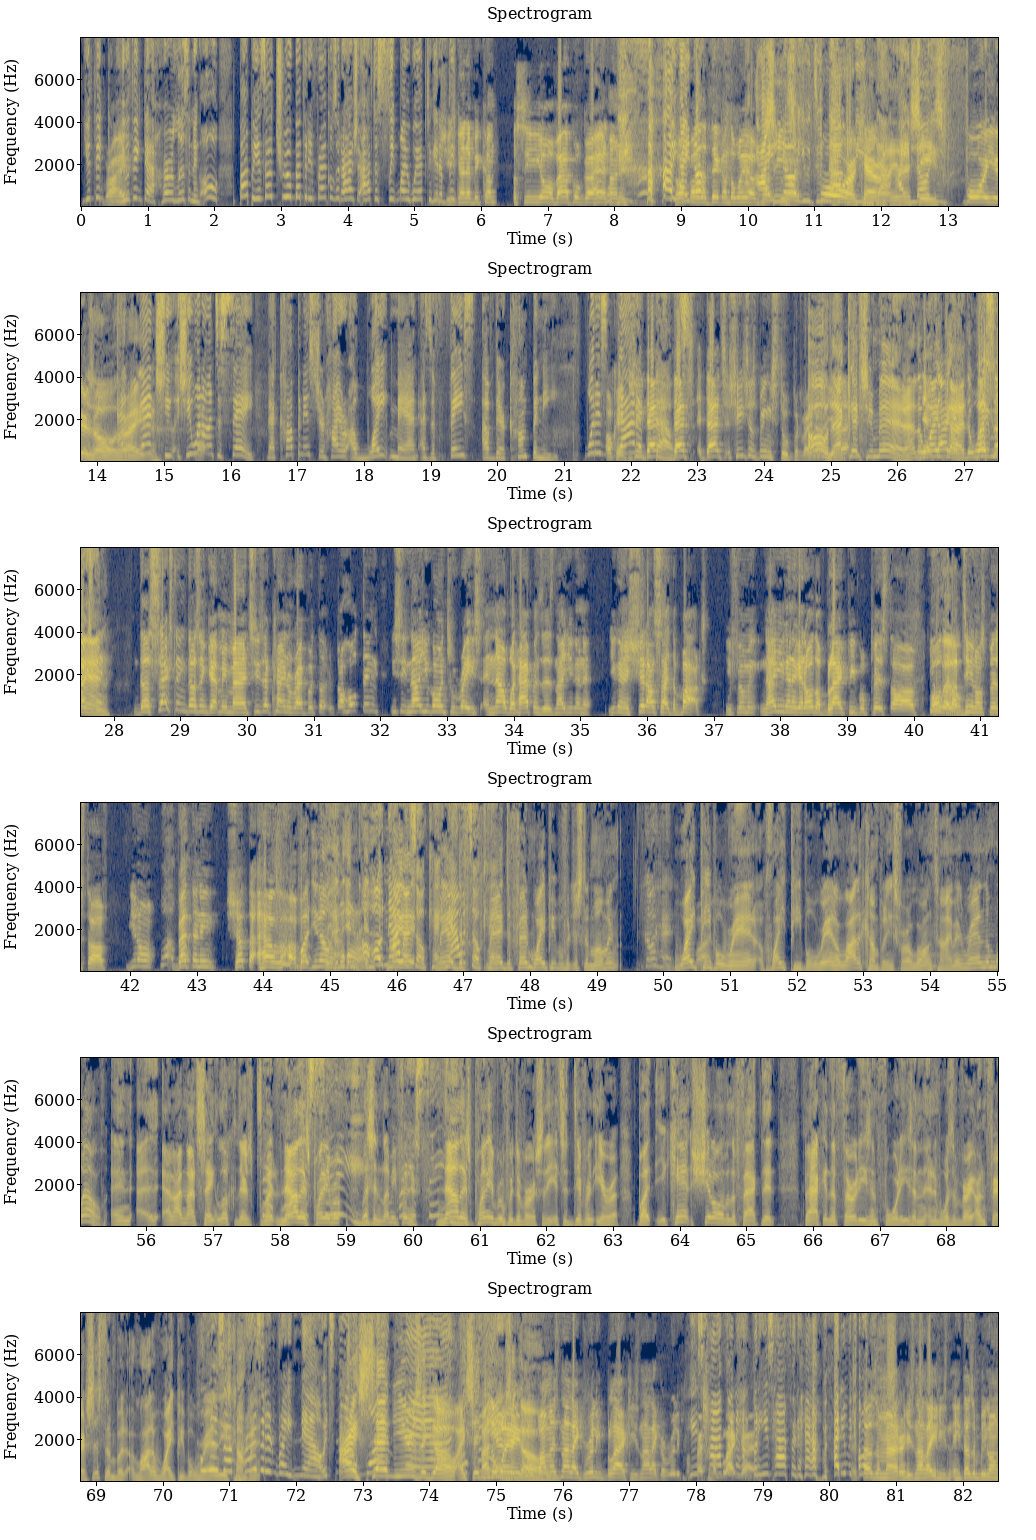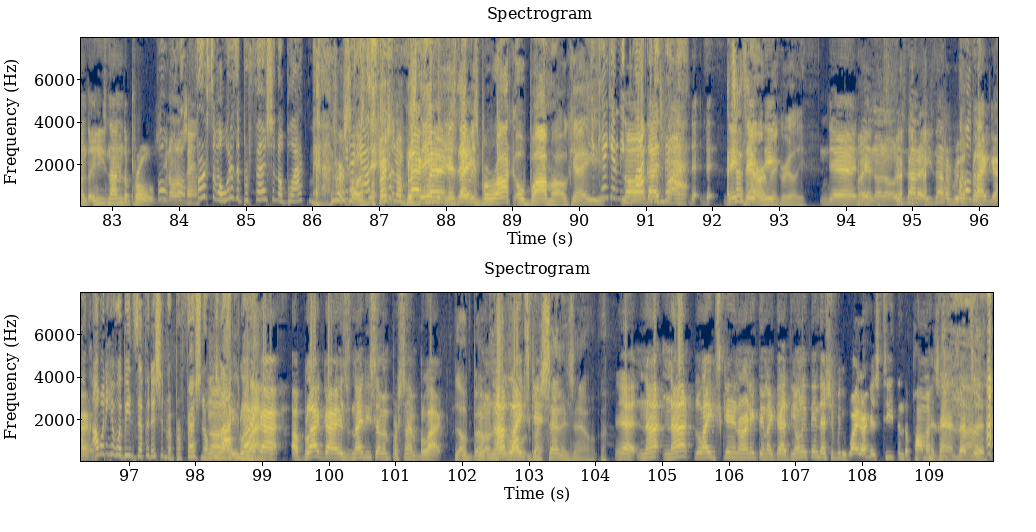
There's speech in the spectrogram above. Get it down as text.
You think Right. you think that her listening? Oh, Papi, is that true? Bethenny Frankel said I have, I have to sleep my way up to get a She's big. gonna become the CEO of Apple. Go ahead, honey. I, Suck I all know. the dick on the way up. I She's know you do four, not mean Carolina. that. I know She's you. Four years old, right? And right? then she she went on to say that companies should hire a white man as a face of their company. What is Okay, that see about? that's that's that's she's just being stupid right oh, now. oh, you know that gets you mad, huh? The Yeah, white guy, gets- the white sex man. thing- the sex thing doesn't get me mad. She's a kind of right, but the the whole thing. You see, now you go into race, and now what happens is now you're gonna you're gonna shit outside the box. You feel me? Now you're gonna get all the black people pissed off, You all the. Latinos pissed off. You know, What- what- Bethenny, shut the hell up. But you know, You're a in- in- moron. in- Oh, oh, now it's okay. may I Now def- it's okay. May I defend white people for just a moment? Go ahead. White people ran white people ran a lot of companies for a long time and ran them well. And uh, and I'm not saying look, there's pl- Jeff, what now are there's you plenty of room. Listen, let me What are you finish. Now there's plenty of room for diversity. It's a different era, but you can't shit all over the fact that back in the 30s and 40s and, and it was a very unfair system, but a lot of white people Who ran is these our companies. president right now? It's not. I a said white years man. ago. I said By the years way, ago. Obama's not like really black. He's not like a really He's professional half black and guy. half, but he's half and half. How do you it become a doesn't matter. He's not like he's he doesn't belong in the. He's not in the pros. Well, you know what I'm saying? First of all, what is a professional black man? First of all, I his, ask name- you? Professional his black name, man his is name like- is Barack Obama. Okay, you can't get any no, blacker than fine. that. Th- th- that sounds they- they- Arabic, really. Yeah, yeah, no, no, he's not a he's not a real Hold black on. guy. Hold- I want to hear Webin's definition of a professional No, black a black, black. guy, a black guy is ninety seven percent black. No, you know, no, not light skin. percentage now. Yeah, not not light skin or anything like that. The only thing that should be white are his teeth and the palm of his hands. That's Wow. it.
